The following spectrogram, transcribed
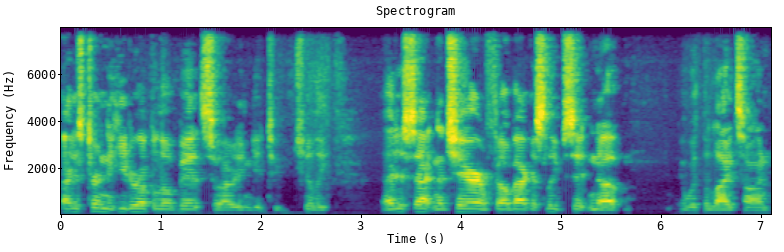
I just turned the heater up a little bit so I didn't get too chilly. I just sat in a chair and fell back asleep sitting up with the lights on.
